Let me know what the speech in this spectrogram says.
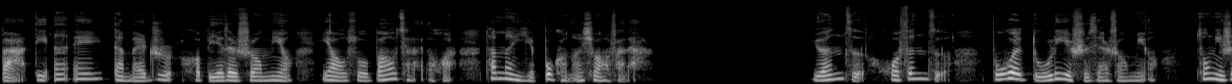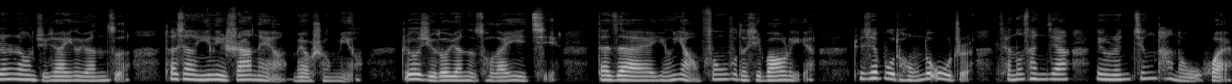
把 DNA、蛋白质和别的生命要素包起来的话，它们也不可能希望发达。原子或分子不会独立实现生命。从你身上取下一个原子，它像一粒沙那样没有生命。只有许多原子凑在一起，待在营养丰富的细胞里。这些不同的物质才能参加令人惊叹的舞会，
